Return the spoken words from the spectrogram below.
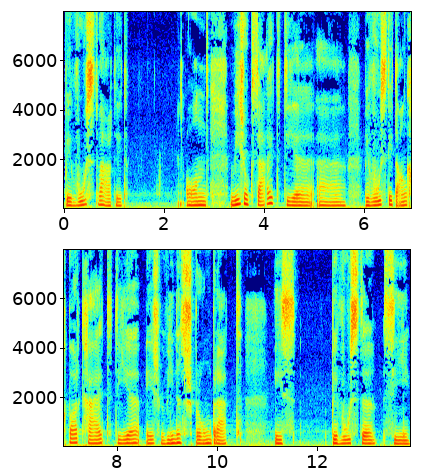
bewusst werden. Und wie schon gesagt, die äh, bewusste Dankbarkeit, die ist wie ein Sprungbrett ins bewusste Sein.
